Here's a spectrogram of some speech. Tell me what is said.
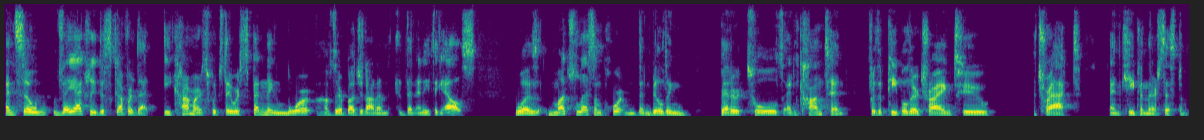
And so they actually discovered that e-commerce, which they were spending more of their budget on than anything else, was much less important than building better tools and content for the people they're trying to attract and keep in their system.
